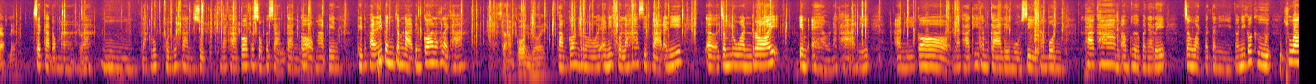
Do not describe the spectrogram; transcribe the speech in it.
กัดแล้ว สกัดออกมานะอืมจากลูกผลลูกตาลสุกนะคะ ก็ผสมผสานกันก็ออกมาเป็นผลิตภัณฑ์ อันนี้เป็นจำหน่ายเป็นก้อนละเท่าไหร่คะสามก้อนร้อย สามก้อนร้อย อันนี้ขวดละ 50 บาท อันนี้เอ่อ จำนวนร้อย ml นะคะ อันนี้อันนี้ก็นะคะที่ทำการเลยหมู่ 4ตำบลท่าข้ามอำเภอปานาเระจังหวัดปัตตานี ตอนนี้ก็คือช่วง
